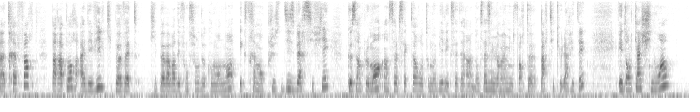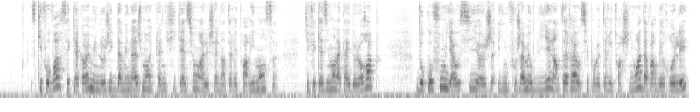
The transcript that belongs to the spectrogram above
euh, très forte par rapport à des villes qui peuvent être qui peuvent avoir des fonctions de commandement extrêmement plus diversifiées que simplement un seul secteur automobile, etc. Donc ça, c'est quand mm. même une forte particularité. Et dans le cas chinois, ce qu'il faut voir, c'est qu'il y a quand même une logique d'aménagement et de planification à l'échelle d'un territoire immense qui fait quasiment la taille de l'Europe. Donc au fond, il y a aussi, euh, il ne faut jamais oublier l'intérêt aussi pour le territoire chinois d'avoir des relais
